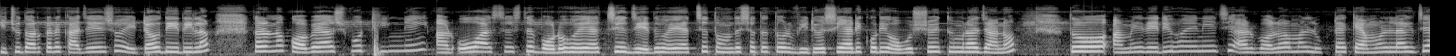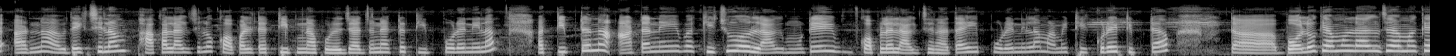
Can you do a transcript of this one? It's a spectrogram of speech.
কিছু দরকারে কাজে এসো, এটাও দিয়ে দিলাম। কেননা কবে আসব ঠিক নেই, আর ও আস্তে আস্তে বড় হয়ে যাচ্ছে, জেদ হয়ে যাচ্ছে। তোমাদের সাথে তোর ভিডিও শেয়ারই করি, অবশ্যই তোমরা জানো। তো আমি রেডি হয়ে নিয়েছি, আর বলো আমার লুকটা কেমন লাগছে? আর না, দেখছিলাম ফাঁকা লাগছিল, কপালটা টিপ না পরে যার জন্য একটা টিপ পরে নিলাম। আর টিপটা না আটা নেই বা কিছু লাগ মোটেই কপালে লাগছে না। তাই পরে নিলাম। আমি ঠিক করে টিপটা তা বলো কেমন লাগছে আমাকে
